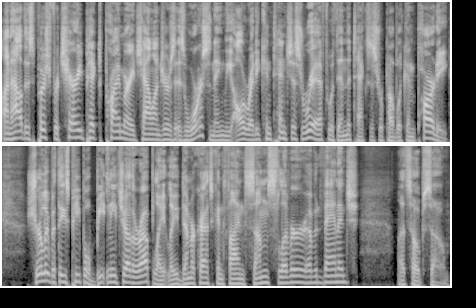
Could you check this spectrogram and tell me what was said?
on how this push for cherry picked primary challengers is worsening the already contentious rift within the Texas Republican Party. Surely, with these people beating each other up lately, Democrats can find some sliver of advantage? Let's hope so.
